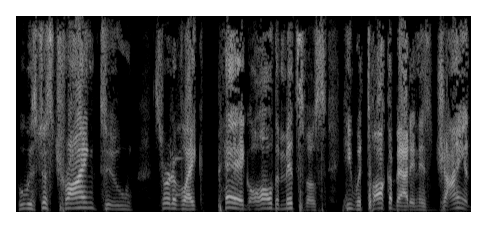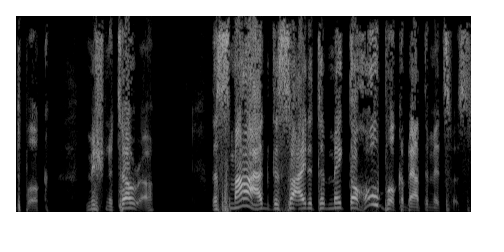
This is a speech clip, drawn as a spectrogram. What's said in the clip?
who was just trying to sort of like peg all the mitzvahs he would talk about in his giant book, Mishnah Torah, the Smag decided to make the whole book about the mitzvahs.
